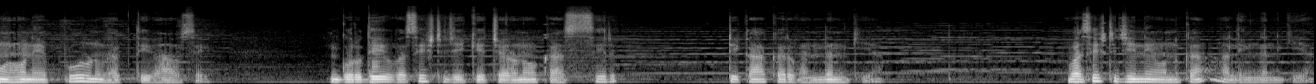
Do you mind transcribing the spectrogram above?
उन्होंने पूर्ण भक्ति भाव से गुरुदेव वशिष्ठ जी के चरणों का सिर टिकाकर वंदन किया। वशिष्ठ जी ने उनका आलिंगन किया।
